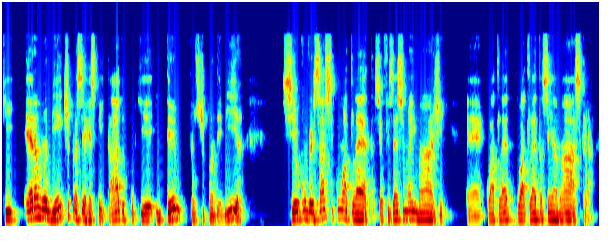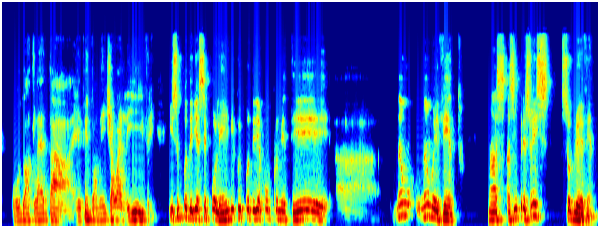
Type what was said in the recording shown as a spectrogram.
que era um ambiente para ser respeitado, porque em tempos de pandemia, se eu conversasse com um atleta, se eu fizesse uma imagem é, com atleta, do atleta sem a máscara, ou do atleta eventualmente ao ar livre, isso poderia ser polêmico e poderia comprometer uh, não, não o evento, mas as impressões sobre o evento.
